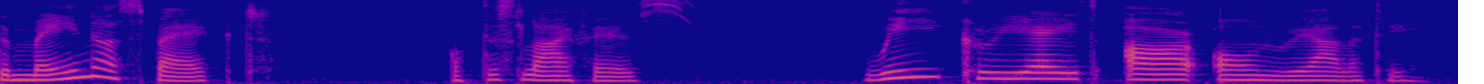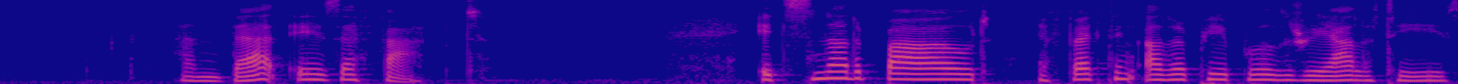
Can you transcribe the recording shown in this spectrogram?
The main aspect of this life is we create our own reality, and that is a fact. It's not about affecting other people's realities.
